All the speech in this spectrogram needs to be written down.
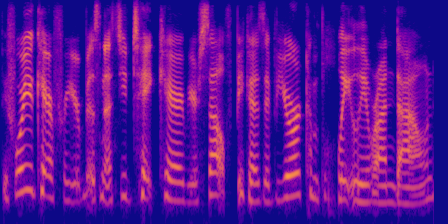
before you care for your business, you take care of yourself because if you're completely run down,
